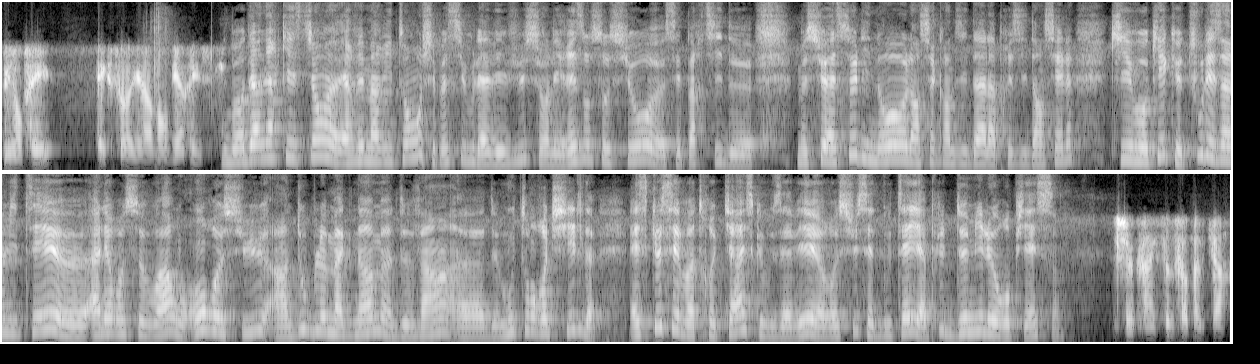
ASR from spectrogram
une entrée extraordinairement bien réussi. Bon, dernière question, euh, Hervé Mariton, je ne sais pas si vous l'avez vu sur les réseaux sociaux, euh, c'est parti de Monsieur Asselineau, l'ancien candidat à la présidentielle, qui évoquait que tous les invités euh, allaient recevoir ou ont reçu un double magnum de vin de Mouton Rothschild. Est-ce que c'est votre cas? Est-ce que vous avez reçu cette bouteille à plus de 2000 euros pièce? Je crains que ce ne soit pas le cas.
